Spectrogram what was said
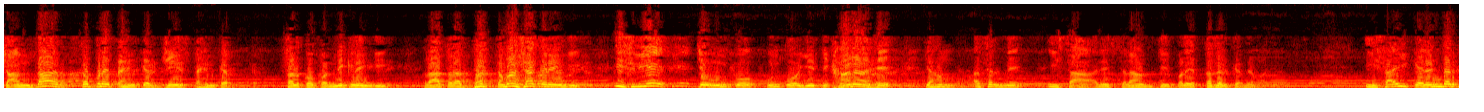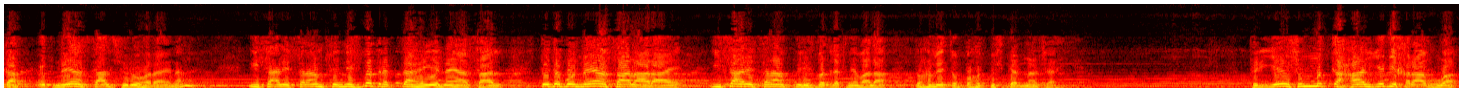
शानदार कपड़े पहनकर जीन्स पहनकर सड़कों पर निकलेंगी रात रात भर तमाशा करेंगी। इसलिए कि उनको उनको ये दिखाना है कि हम असल में ईसा सलाम के बड़े कदर करने वाले हैं। ईसाई कैलेंडर का एक नया साल शुरू हो रहा है ना? ईसा सलाम से निस्बत रखता है ये नया साल। तो जब वो नया साल आ रहा है, ईसा सलाम की निस्बत रखने वाला तो हमें तो बहुत कुछ करना चाहिए। फिर ये उम्मत का हाल ये भी खराब हुआ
